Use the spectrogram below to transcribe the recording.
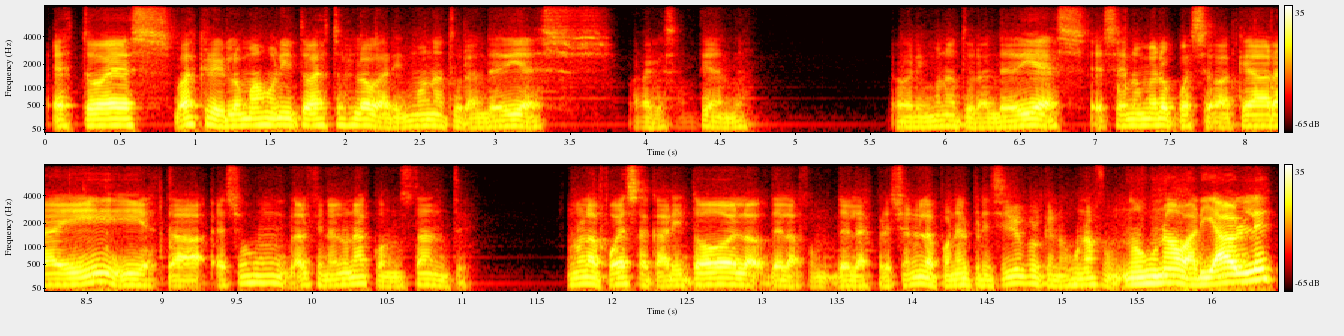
esto es, voy a escribirlo más bonito, esto es logaritmo natural de 10, para que se entienda. Logaritmo natural de 10. Ese número pues se va a quedar ahí y está, eso es al final una constante uno la puede sacar y todo de la, expresión y la pone al principio porque no es, una, no es una variable,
